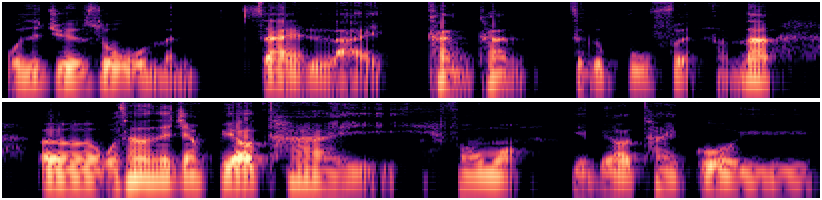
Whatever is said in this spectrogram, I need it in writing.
我是觉得说，我们再来看看这个部分啊。那呃，我常常在讲，不要太 formal，也不要太过于。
